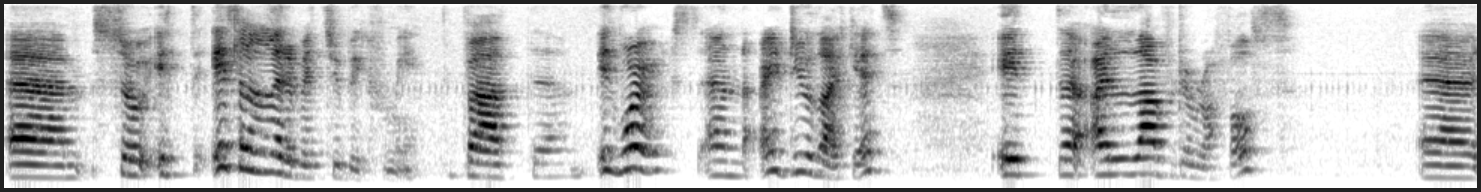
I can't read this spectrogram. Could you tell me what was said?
Um, so it is a little bit too big for me but um, it works and I do like it. It uh, I love the ruffles uh,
